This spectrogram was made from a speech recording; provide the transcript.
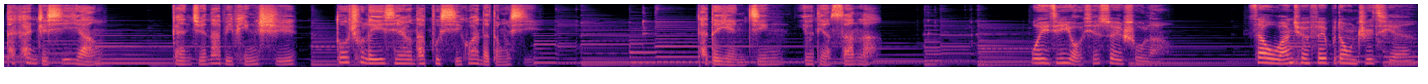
他看着夕阳，感觉那比平时多出了一些让他不习惯的东西，他的眼睛有点酸了。我已经有些岁数了，在我完全飞不动之前，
